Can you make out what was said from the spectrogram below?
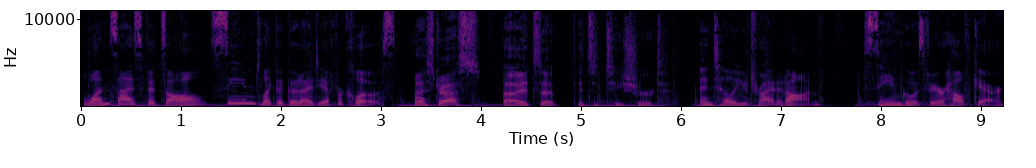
One size fits all seemed like a good idea for clothes Nice dress. Uh, it's a it's a t-shirt. until you tried it on. Same goes for your healthcare.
